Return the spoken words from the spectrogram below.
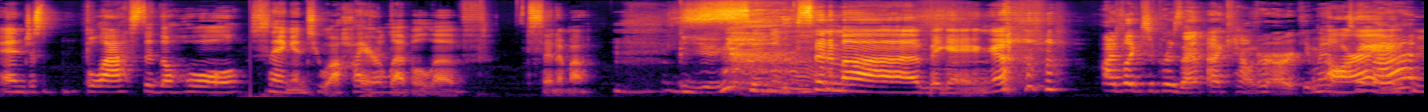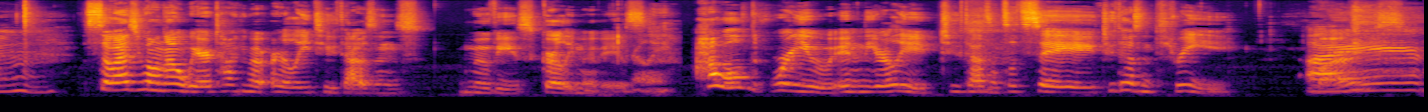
and just blasted the whole thing into a higher level of cinema. Being. Cinema. Cinema bigging. I'd like to present a counter argument all to right. that. Mhm. So, as you all know, we are talking about early 2000s movies, girly movies. Really. How old were you in the early 2000s? Let's say 2003. I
